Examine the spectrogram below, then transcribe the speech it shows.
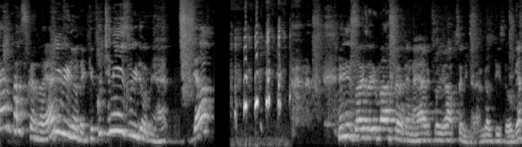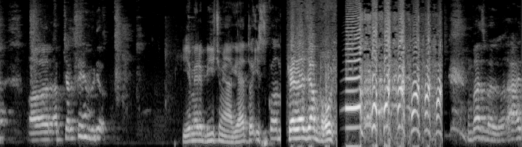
टाइम पास कर रहे हो यार ये वीडियो देख के? कुछ नहीं इस वीडियो में यार। जा। नहीं सॉरी सॉरी माफ़ कर देना यार कोई आपसे नहीं करा गलती से हो गया। और अब चलते हैं वीडियो ये मेरे बीच में आ गया है तो इसको चला जा बहुत बस बस आज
